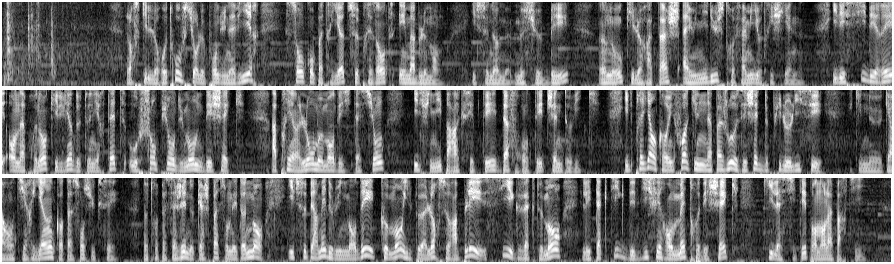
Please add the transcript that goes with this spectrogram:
Lorsqu'il le retrouve sur le pont du navire, son compatriote se présente aimablement. Il se nomme Monsieur B, un nom qui le rattache à une illustre famille autrichienne. Il est sidéré en apprenant qu'il vient de tenir tête au champion du monde d'échecs. Après un long moment d'hésitation, il finit par accepter d'affronter Chentovic. Il prévient encore une fois qu'il n'a pas joué aux échecs depuis le lycée et qu'il ne garantit rien quant à son succès. Notre passager ne cache pas son étonnement. Il se permet de lui demander comment il peut alors se rappeler si exactement les tactiques des différents maîtres d'échecs qu'il a cités pendant la partie.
